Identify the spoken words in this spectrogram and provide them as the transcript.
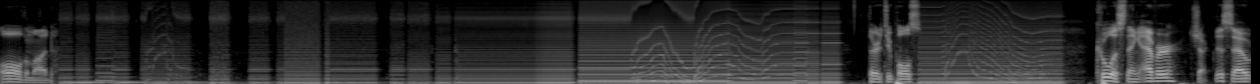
all the mud. Thirty-two poles. Coolest thing ever. Check this out.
